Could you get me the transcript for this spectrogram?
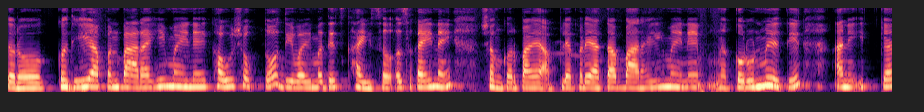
तर कधीही आपण बाराही महिने खाऊ शकतो दिवाळीमध्येच खायचं असं काही नाही. शंकरपाळ्या आपल्याकडे आता बाराही महिने करून मिळतील आणि इतक्या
